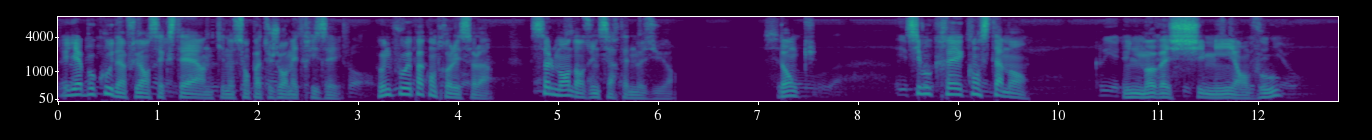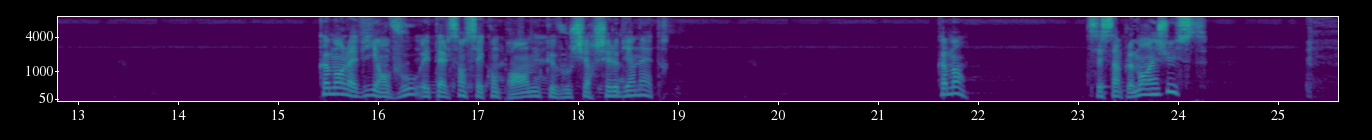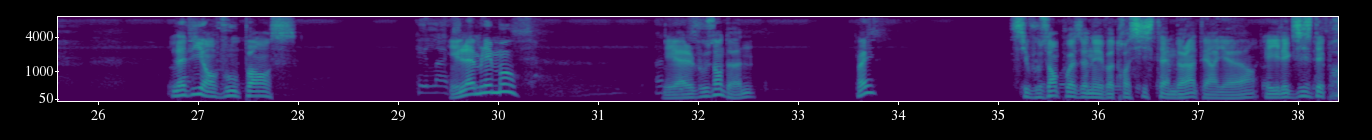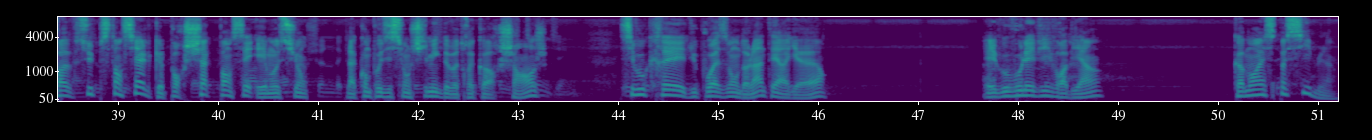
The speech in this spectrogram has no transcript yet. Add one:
il y a beaucoup d'influences externes qui ne sont pas toujours maîtrisées. Vous ne pouvez pas contrôler cela, seulement dans une certaine mesure. Donc, si vous créez constamment une mauvaise chimie en vous, comment la vie en vous est-elle censée comprendre que vous cherchez le bien-être? Comment? C'est simplement injuste. La vie en vous pense il aime les mots. Et elle vous en donne. Oui. Si vous empoisonnez votre système de l'intérieur, et il existe des preuves substantielles que pour chaque pensée et émotion, la composition chimique de votre corps change, si vous créez du poison de l'intérieur, et vous voulez vivre bien, comment est-ce possible?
